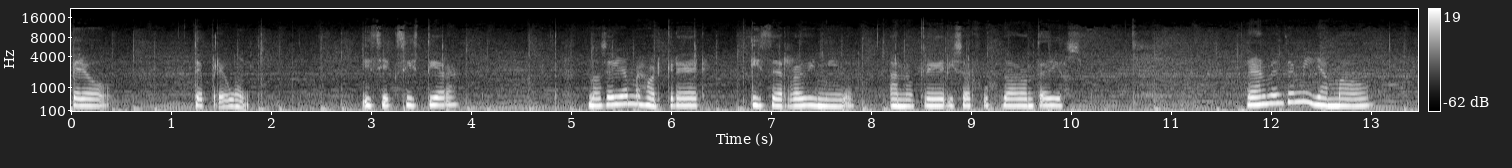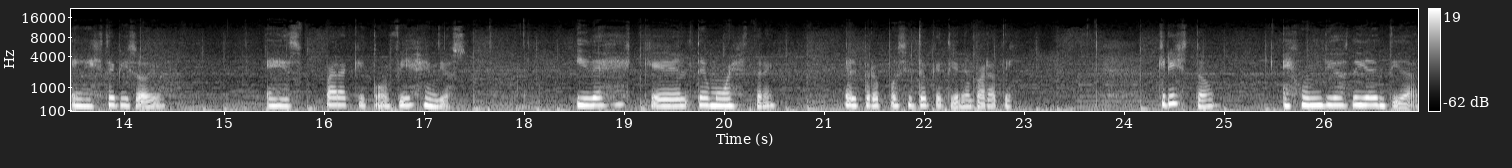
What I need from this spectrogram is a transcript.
Pero te pregunto, ¿y si existiera? ¿No sería mejor creer y ser redimido a no creer y ser juzgado ante Dios? Realmente mi llamado en este episodio es para que confíes en Dios y dejes que Él te muestre el propósito que tiene para ti. Cristo es un Dios de identidad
